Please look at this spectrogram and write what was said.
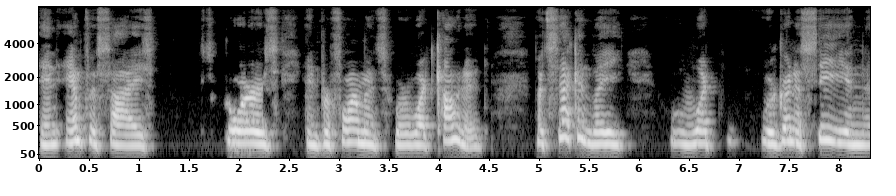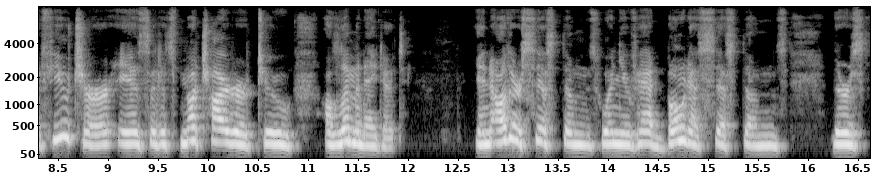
and emphasized scores and performance were what counted. But secondly, what we're going to see in the future is that it's much harder to eliminate it. In other systems, when you've had bonus systems, there's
